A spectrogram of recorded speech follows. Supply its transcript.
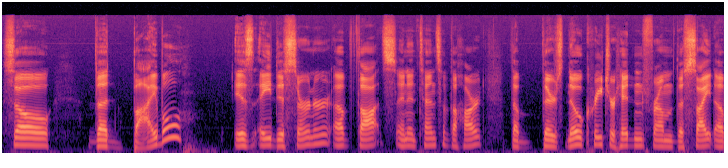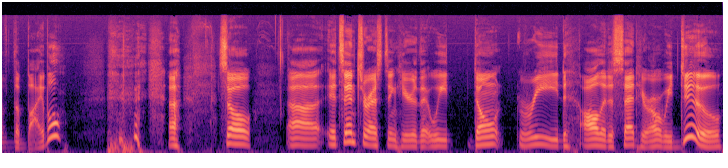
So the Bible is a discerner of thoughts and intents of the heart. The there's no creature hidden from the sight of the Bible. uh, so uh, it's interesting here that we don't read all that is said here, or we do,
